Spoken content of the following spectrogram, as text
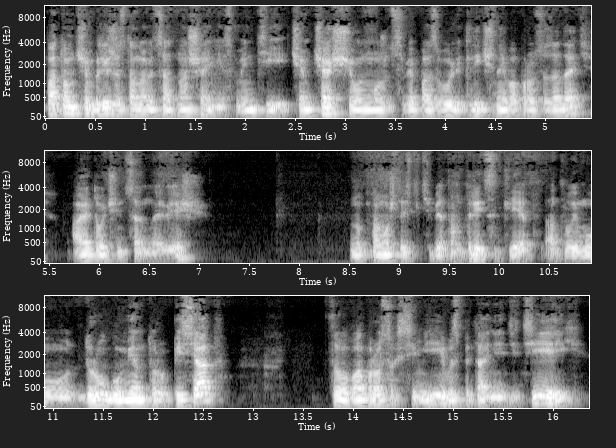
Потом, чем ближе становятся отношения с менти, чем чаще он может себе позволить личные вопросы задать, а это очень ценная вещь. Ну, потому что если тебе там 30 лет, а твоему другу, ментору 50, то в вопросах семьи, воспитания детей,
